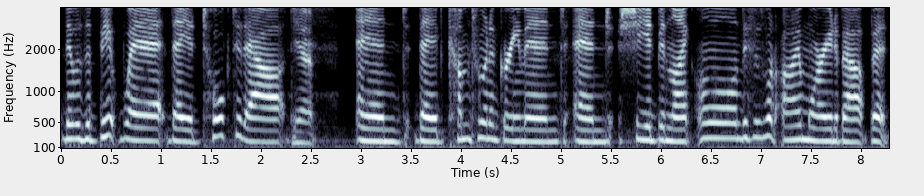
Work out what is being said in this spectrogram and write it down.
There was a bit where they had talked it out Yeah, and they had come to an agreement and she had been like oh this is what i'm worried about but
